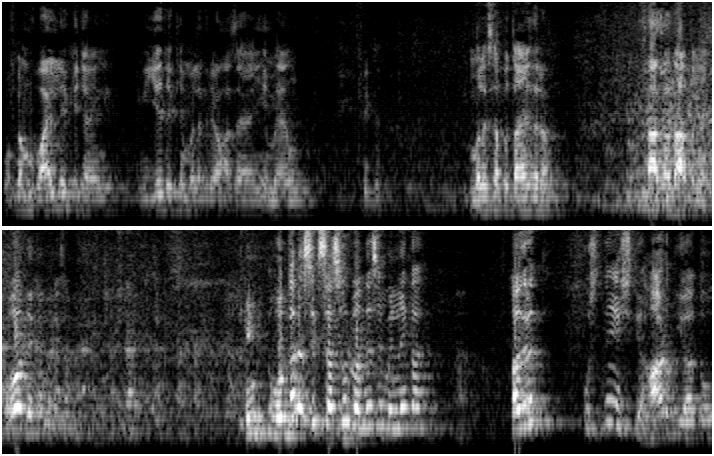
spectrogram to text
وہ اپنا موبائل لے کے جائیں گے کیونکہ یہ دیکھیں ملک ریاض ہیں، یہ میں ہوں، ٹھیک ہے؟ ملک صاحب بتائیں ذرا۔ شہزادہ آتے ہیں۔ وہ دیکھیں ملک صاحب۔ ہوتا نا سکسیزفل بندے سے ملنے کا۔ حضرت، اس نے اشتہار دیا تو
